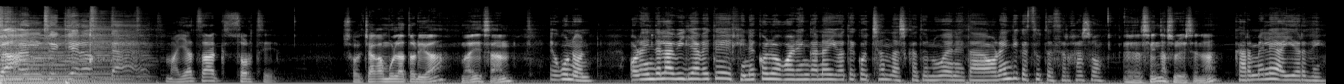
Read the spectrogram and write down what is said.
trying to get up that. Maiatzak sortzi. Soltxaga ambulatorioa, bai, izan? Egunon, orain dela bilabete ginekologoaren gana joateko txanda eskatu nuen eta oraindik ez dute zer jaso. E, zein da zure izena? Karmele Aierdi.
